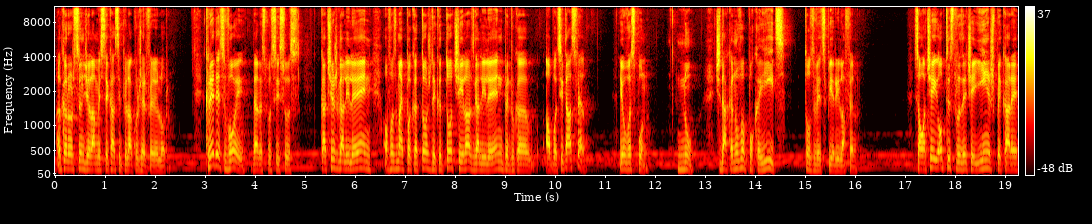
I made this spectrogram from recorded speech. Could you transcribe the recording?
al căror sânge l-a amestecase Pilat cu jertfele lor. Credeți voi, le-a răspuns Isus, că acești galileeni au fost mai păcătoși decât toți ceilalți galileeni pentru că au pățit astfel? Eu vă spun, nu. Și dacă nu vă pocăiți, toți veți pieri la fel. Sau acei 18 inși pe care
